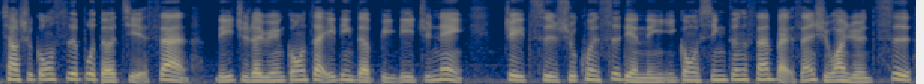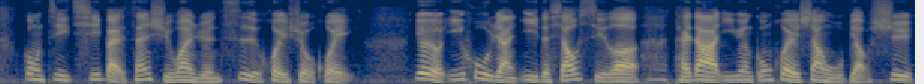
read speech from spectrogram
像是公司不得解散，离职的员工在一定的比例之内。这次纾困四点零一共新增三百三十万人次，共计七百三十万人次会受惠。又有医护染疫的消息了。台大医院工会上午表示，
